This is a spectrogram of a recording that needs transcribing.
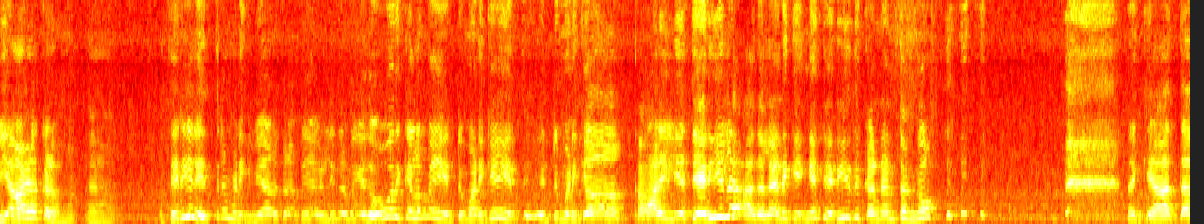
வியாழக்கிழமை. தெரியல எத்தனை மணிக்கு? வியாழக்கிழமை வெள்ளிக்கிழமை ஏதோ ஒரு கிழமை எட்டு மணிக்கே எட்டு எட்டு மணிக்கா? காலையிலயே? தெரியல. அதெல்லாம் எனக்கு எங்கே தெரியுது கண்ணன் தங்கம்? கேத்தா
